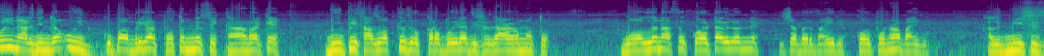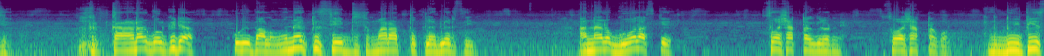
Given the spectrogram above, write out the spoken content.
উইন, আর্জেন্টিনা উইন। কোপা আমেরিকার প্রথম ম্যাচে কানাডাকে দুই পিস আজবাদকে রক্ষার বইরা দিছে জায়গার মতো। গোল্ডেন আছে কয়টা হইল নে হিসাবের বাইরে, কল্পনার বাইরে। খালি মিস হয়েছে। কানাডার গোলকিটা খুবই ভালো। অনেকটি সেভ দিছে, মারাত্মক লেভেলের সেভ আর নাহলে গোল আজকে ছয়, সাতটা গিল নে ছয়, সাতটা গোল। কিন্তু দুই পিস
